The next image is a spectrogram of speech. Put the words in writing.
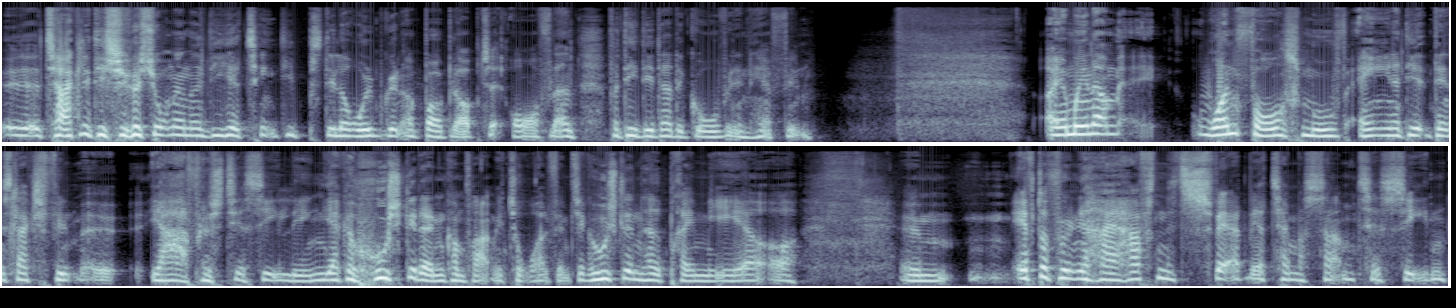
øh, takle de situationer, når de her ting, de stille og roligt begynder at boble op til overfladen, for det er det, der er det gode ved den her film. Og jeg mener, One False Move er en af de, den slags film, øh, jeg har haft lyst til at se længe. Jeg kan huske, da den kom frem i 92. Jeg kan huske, at den havde premiere, og øhm, efterfølgende har jeg haft sådan lidt svært ved at tage mig sammen til at se den.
